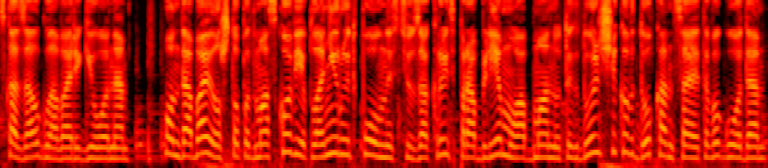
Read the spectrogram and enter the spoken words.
сказал глава региона. Он добавил, что Подмосковье планирует полностью закрыть проблему обманутых дольщиков до конца этого года.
